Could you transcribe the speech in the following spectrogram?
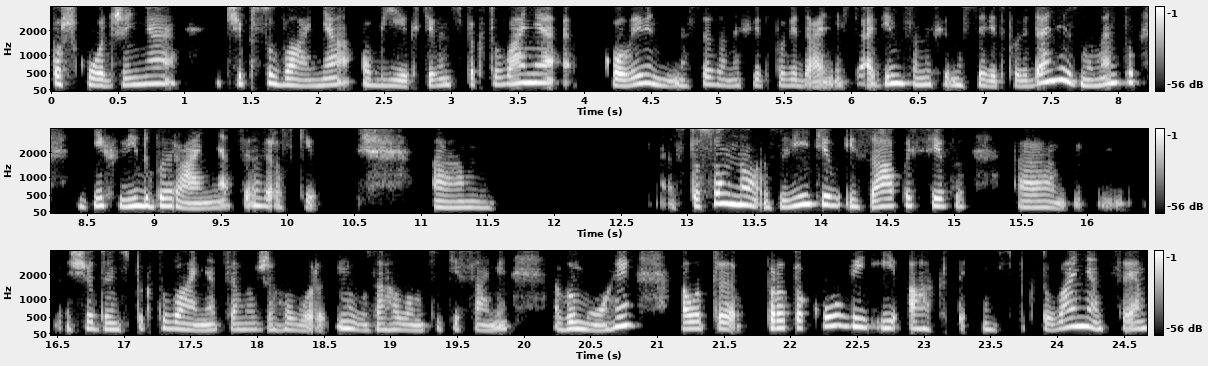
пошкодження чи псування об'єктів інспектування, коли він несе за них відповідальність. А він за них несе відповідальність з моменту їх відбирання цих зразків. Стосовно звітів і записів е, щодо інспектування, це ми вже говорили, ну, загалом це ті самі вимоги. А от е, протоколи і акти інспектування це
